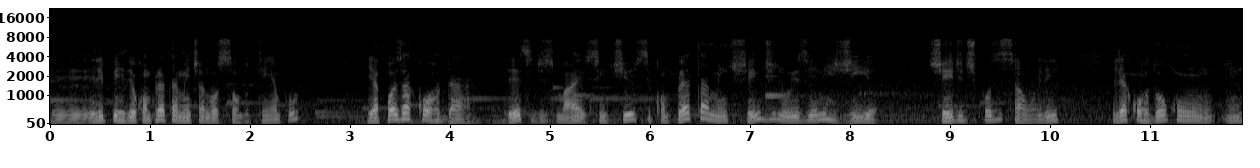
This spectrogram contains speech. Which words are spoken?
ele perdeu completamente a noção do tempo e após acordar desse desmaio, sentiu-se completamente cheio de luz e energia, cheio de disposição. Ele, ele acordou com um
